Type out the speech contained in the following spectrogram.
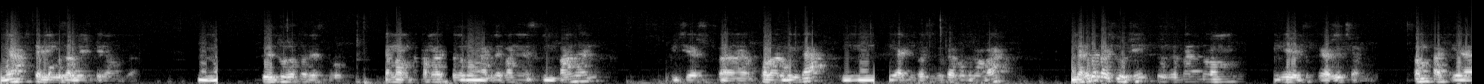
ja tutaj mogę zarobić pieniądze. No, jest dużo turystów. Ja mam kamerkę do nagrywania z gimbalem, kupić jeszcze Polaroida i jakiegoś zwykłego drona. Nagrywać ludzi, którzy będą, nie wiem czy kojarzycie, są takie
